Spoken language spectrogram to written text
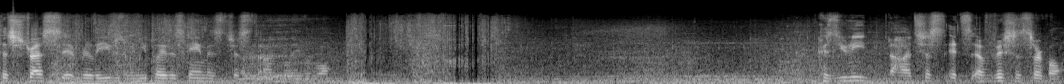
the stress it relieves when you play this game is just unbelievable. Because you need, oh, it's just, it's a vicious circle.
